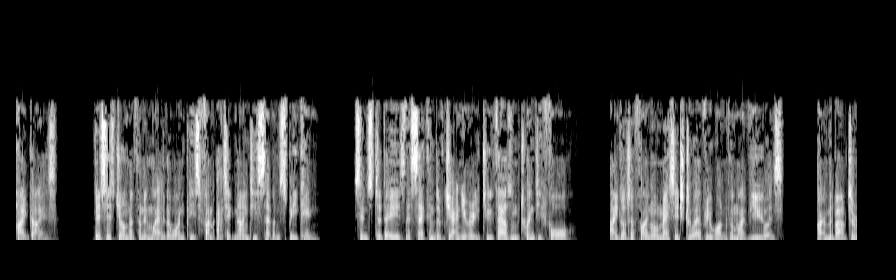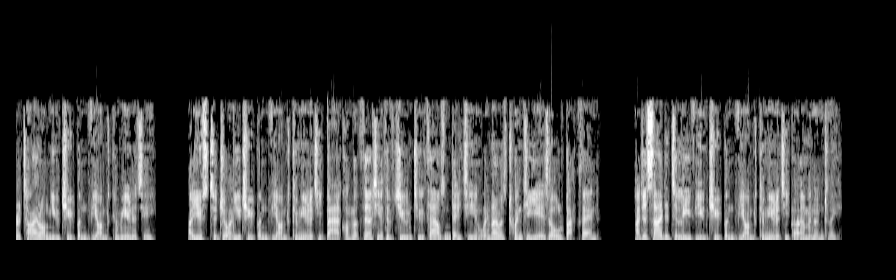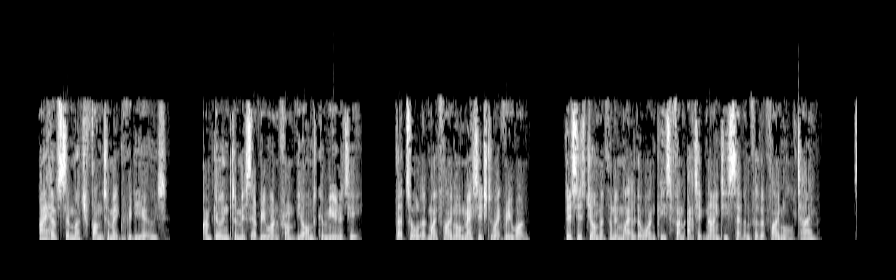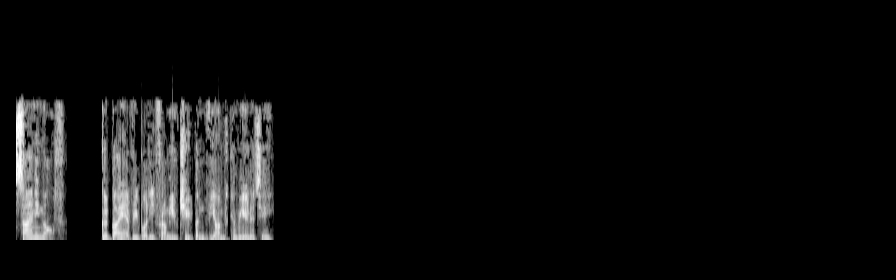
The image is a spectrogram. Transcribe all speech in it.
Hi guys. This is Jonathan and Amaya the One Piece Fanatic 97 speaking. Since today is the 2nd of January 2024, I got a final message to everyone for my viewers. I am about to retire on YouTube and Vyond Community. I used to join YouTube and Vyond Community back on the 30th of June 2018 when I was 20 years old back then. I decided to leave YouTube and Vyond Community permanently. I have so much fun to make videos. I'm going to miss everyone from Vyond Community. That's all of my final message to everyone. This is Jonathan Amaya the One Piece Fanatic 97 for the final time. Signing off. Goodbye everybody from YouTube and Vyond Community.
